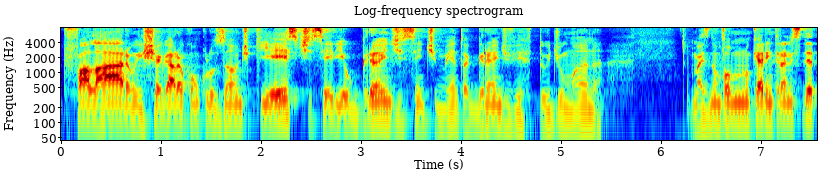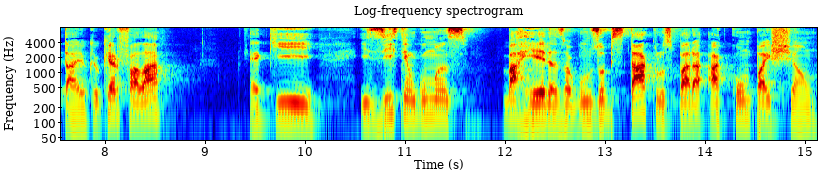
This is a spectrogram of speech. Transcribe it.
falaram e chegaram à conclusão de que este seria o grande sentimento, a grande virtude humana. Mas não, vamos, não quero entrar nesse detalhe. O que eu quero falar é que existem algumas barreiras, alguns obstáculos para a compaixão,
